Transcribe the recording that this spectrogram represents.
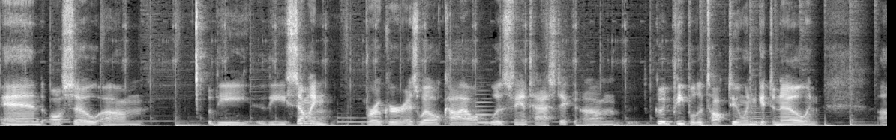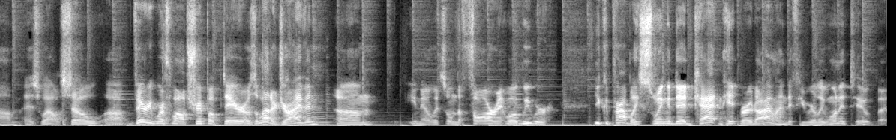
and also um, the the selling broker as well. Kyle was fantastic. Um, good people to talk to and get to know, and um, as well. So uh, very worthwhile trip up there. It was a lot of driving. Um, you know, it's on the far end. Well, we were you could probably swing a dead cat and hit Rhode Island if you really wanted to. But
